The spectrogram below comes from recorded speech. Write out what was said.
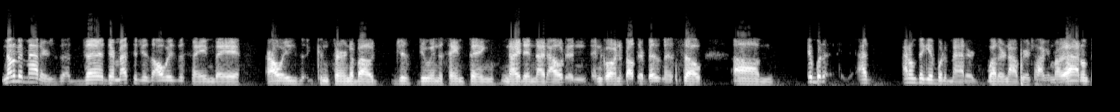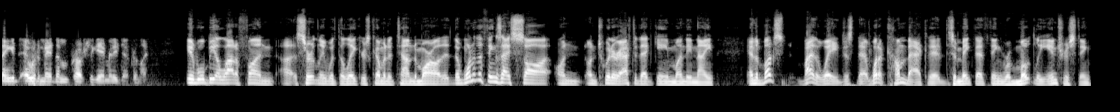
None of it matters. The, their message is always the same. They are always concerned about just doing the same thing night in, night out, and, and going about their business. So um, it would. I, I don't think it would have mattered whether or not we were talking about it. I don't think it would have made them approach the game any differently it will be a lot of fun, uh, certainly with the Lakers coming to town tomorrow. The, the, one of the things I saw on on Twitter after that game Monday night, and the Bucks, by the way, just that what a comeback that, to make that thing remotely interesting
